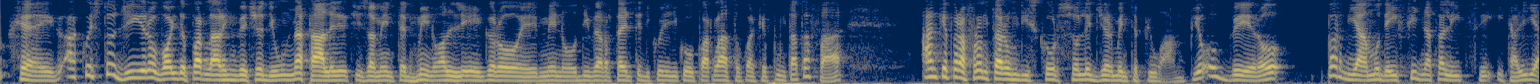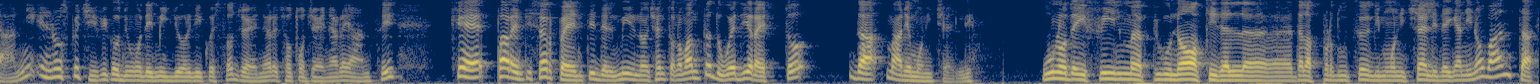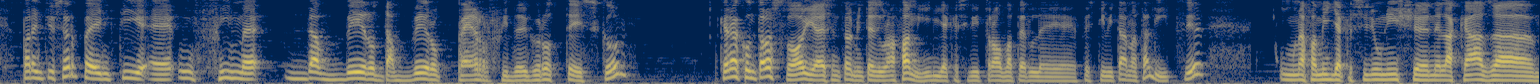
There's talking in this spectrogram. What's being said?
Ok, a questo giro voglio parlare invece di un Natale decisamente meno allegro e meno divertente di quelli di cui ho parlato qualche puntata fa, anche per affrontare un discorso leggermente più ampio, ovvero parliamo dei film natalizi italiani e nello specifico di uno dei migliori di questo genere, sottogenere anzi, che è Parenti Serpenti del 1992 diretto da Mario Monicelli uno dei film più noti del, della produzione di Monicelli degli anni 90. Parenti Serpenti è un film davvero, davvero perfido e grottesco che racconta la storia essenzialmente di una famiglia che si ritrova per le festività natalizie, una famiglia che si riunisce nella casa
